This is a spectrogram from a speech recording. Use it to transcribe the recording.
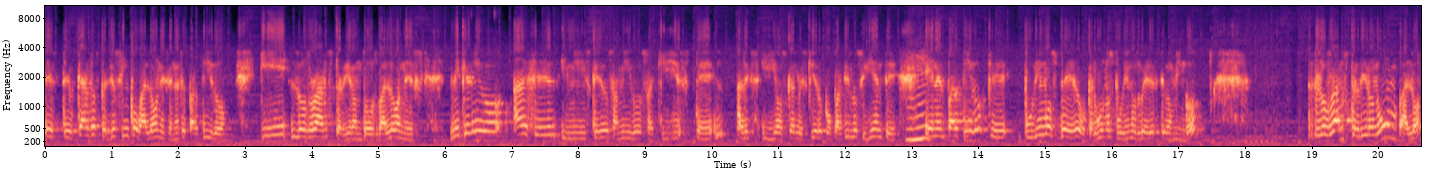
este, Kansas perdió 5 balones en ese partido y los Rams perdieron 2 balones. Mi querido Ángel y mis queridos amigos aquí, este, Alex y Oscar, les quiero compartir lo siguiente. En el partido que pudimos ver, o que algunos pudimos ver este domingo, los Rams perdieron un balón,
